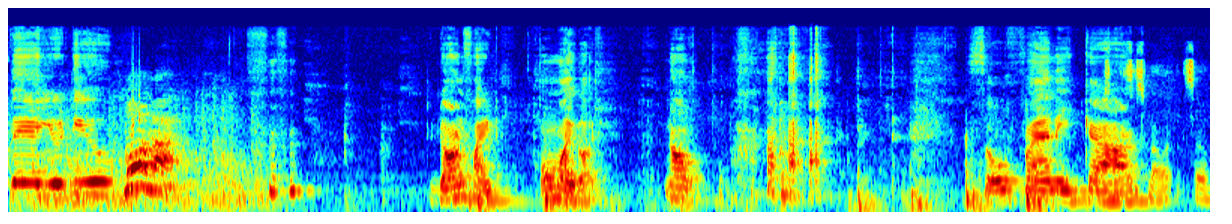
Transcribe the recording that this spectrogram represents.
play YouTube. No, man. Don't fight. Oh my gosh. No. so funny He wants cat. to smell it, so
